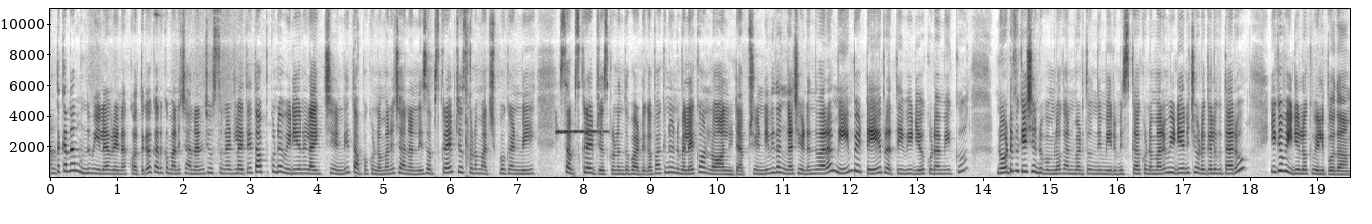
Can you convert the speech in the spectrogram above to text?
అంతకన్నా ముందు మీలో ఎవరైనా కొత్తగా కనుక మన ఛానల్ని చూస్తున్నట్లయితే తప్పకుండా వీడియోని లైక్ చేయండి. తప్పకుండా మన ఛానల్ని సబ్స్క్రైబ్ చేసుకోవడం మర్చిపోకండి. సబ్స్క్రైబ్ చేసుకోవడంతో పాటుగా పక్కన ఉన్న బెలైకాన్లో ఆల్ని ట్యాప్ చేయండి. ఈ విధంగా చేయడం ద్వారా మేము పెట్టే ప్రతి వీడియో కూడా మీకు నోటిఫికేషన్ రూపంలో కనబడుతుంది. మీరు మిస్ కాకుండా మన వీడియోని చూడగలుగుతారు. ఇక వీడియోలోకి వెళ్ళిపోదాం.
